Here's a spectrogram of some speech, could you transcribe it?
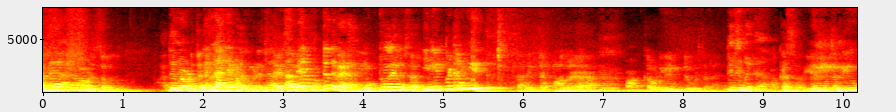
ಅದೇ ಅದೇ ಮಾಡ್ಬಿಡುತ್ತೆ ಸರ್ ಅದು. ಅದೇ ಮಾಡ್ಬಿಡುತ್ತೆ ಎಲ್ಲ ಅದೇ ಮಾಡ್ಕೊಂಡ್ಬಿಡುತ್ತೆ ನಾವೇನು ಮುಟ್ಟೋದೇ ಬೇಡ. ಸರ್. ಹಿಂಗೆ ಇಟ್ಬಿಟ್ರೆ ಮುಗಿಯಿತು ಸರ್ ಇದು ತಕೊಂಡ್ರೆ ಪಕ್ಕ ಹುಡುಗಿ ಬಿಡ್ತಾರೆ. ಬಿದ್ದು ಬಿಡ್ತಾ? ಪಕ್ಕ ಸರ್ ಏನು ಗೊತ್ತಾ ನೀವು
